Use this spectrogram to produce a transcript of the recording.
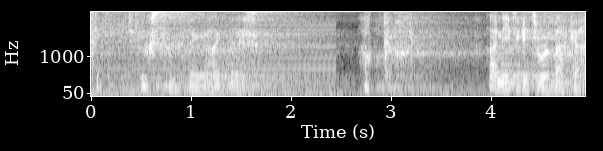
Could do something like this. Oh God. I need to get to Rebecca.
